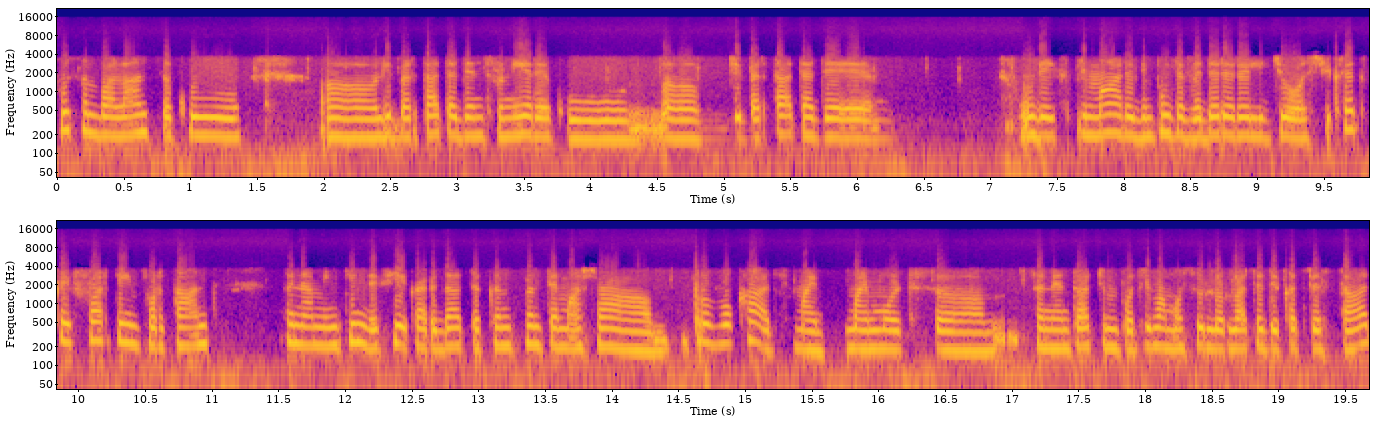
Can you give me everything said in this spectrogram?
pus în balanță cu uh, libertatea de întrunire, cu uh, libertatea de, de exprimare din punct de vedere religios. Și cred că e foarte important să ne amintim de fiecare dată când suntem așa provocați mai, mai mult să, să ne întoarcem împotriva măsurilor luate de către stat,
